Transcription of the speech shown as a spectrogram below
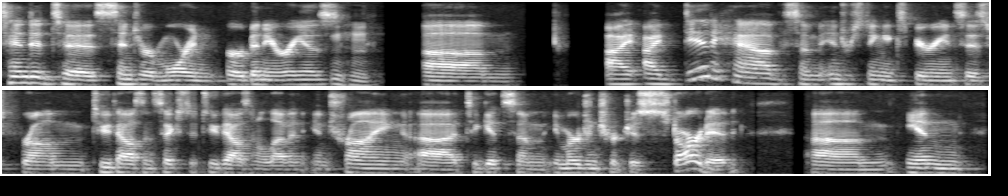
tended to center more in urban areas. Mm-hmm. Um, I, I, did have some interesting experiences from 2006 to 2011 in trying uh, to get some emergent churches started um, in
